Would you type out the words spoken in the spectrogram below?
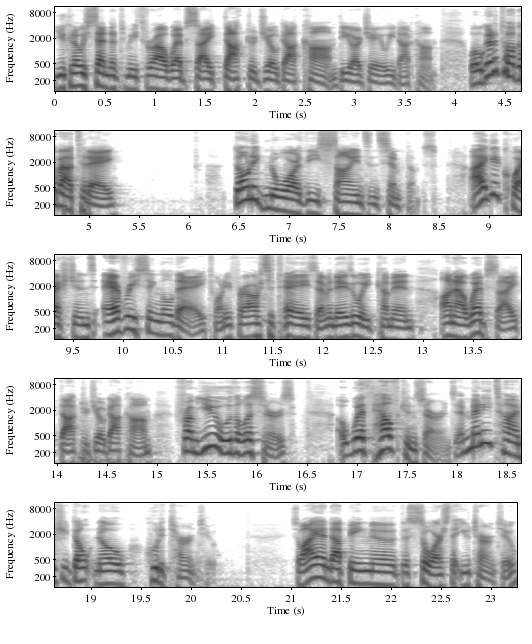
you can always send them to me through our website, drjoe.com, drjoe.com. What we're going to talk about today don't ignore these signs and symptoms. I get questions every single day, 24 hours a day, seven days a week, come in on our website, drjoe.com, from you, the listeners, with health concerns. And many times you don't know who to turn to. So I end up being the, the source that you turn to.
